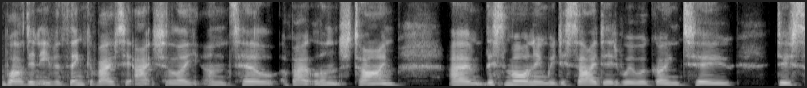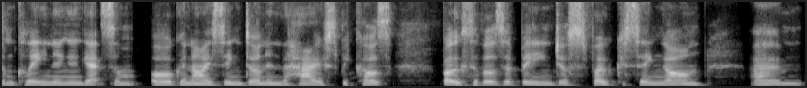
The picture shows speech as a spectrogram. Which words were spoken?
well, I didn't even think about it actually until about lunchtime. Um, this morning, we decided we were going to do some cleaning and get some organising done in the house because both of us have been just focusing on um,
